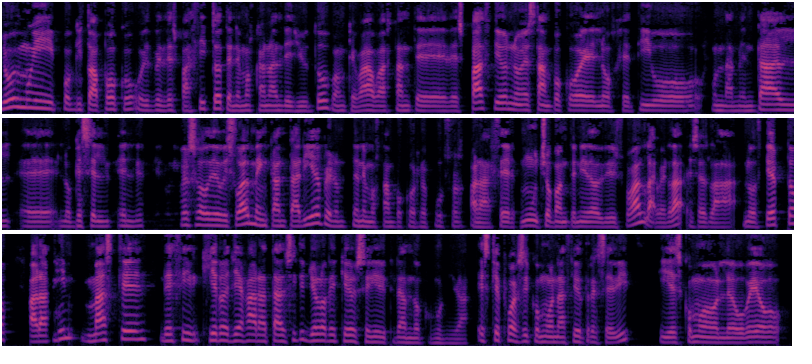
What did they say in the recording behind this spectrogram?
Yo voy muy poquito a poco, voy despacito, tenemos canal de YouTube, aunque va bastante despacio, no es tampoco el objetivo fundamental, eh, lo que es el, audiovisual me encantaría, pero no tenemos tampoco recursos para hacer mucho contenido audiovisual, la verdad, eso es la, lo cierto. Para mí, más que decir quiero llegar a tal sitio, yo lo que quiero es seguir creando comunidad. Es que fue así como nació 13 bit y es como lo veo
